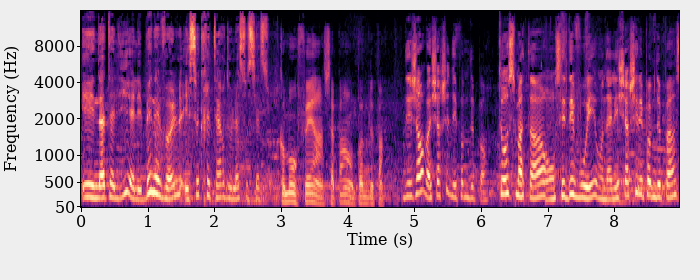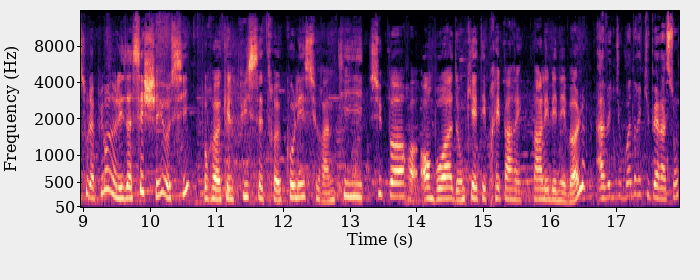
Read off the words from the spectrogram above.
et Nathalie elle est bénévole et secrétaire de l'association. Comment on fait un sapin en pomme de pin Déjà, on va chercher des pommes de pin. Tôt ce matin, on s'est dévoué. On allait chercher les pommes de pin sous la pluie. On les a séchées aussi pour euh, qu'elles puissent être collées sur un petit support en bois donc, qui a été préparé par les bénévoles. Avec du bois de récupération.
